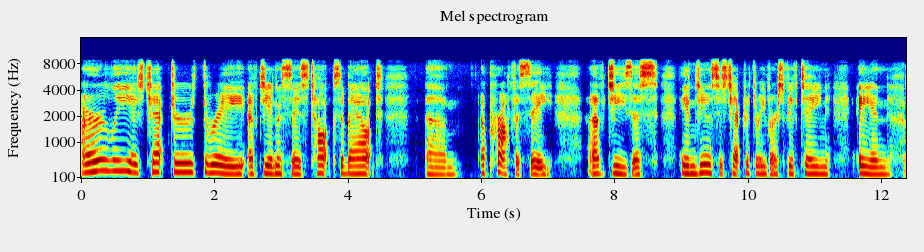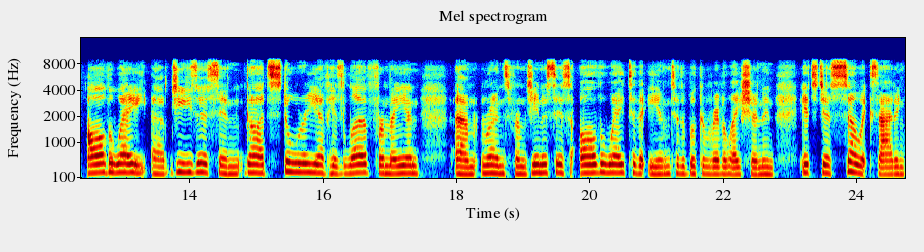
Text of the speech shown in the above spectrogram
early as chapter 3 of Genesis talks about um, a prophecy of Jesus in Genesis chapter 3, verse 15, and all the way uh, Jesus and God's story of his love for man um, runs from Genesis all the way to the end to the book of Revelation. And it's just so exciting.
